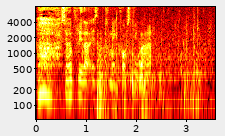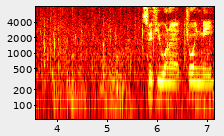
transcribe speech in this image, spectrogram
so hopefully that isn't coming across too bad. So if you want to join me,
